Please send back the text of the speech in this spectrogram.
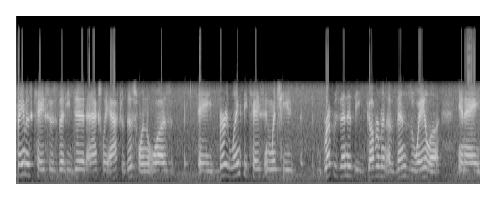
famous cases that he did actually after this one was a very lengthy case in which he represented the government of Venezuela in a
